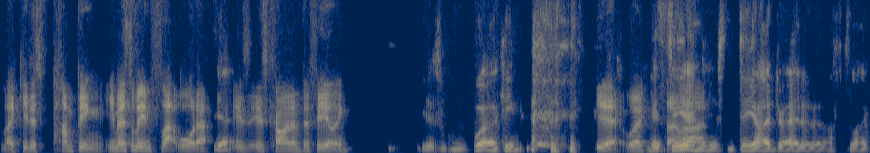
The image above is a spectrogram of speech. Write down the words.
Like you're just pumping. You may as well be in flat water. Yeah. is is kind of the feeling. You're just working. Yeah, working Get so to the end, you're just dehydrated after like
